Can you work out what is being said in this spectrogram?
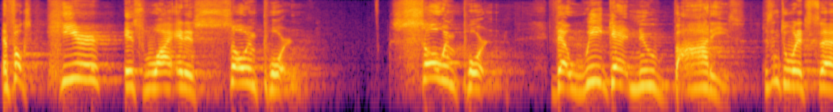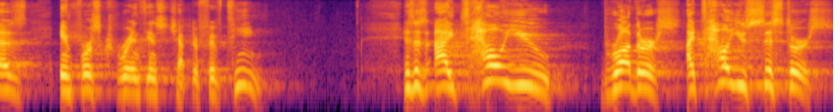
And folks, here is why it is so important, so important that we get new bodies. Listen to what it says in 1 Corinthians chapter 15. It says, I tell you, brothers, I tell you, sisters,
